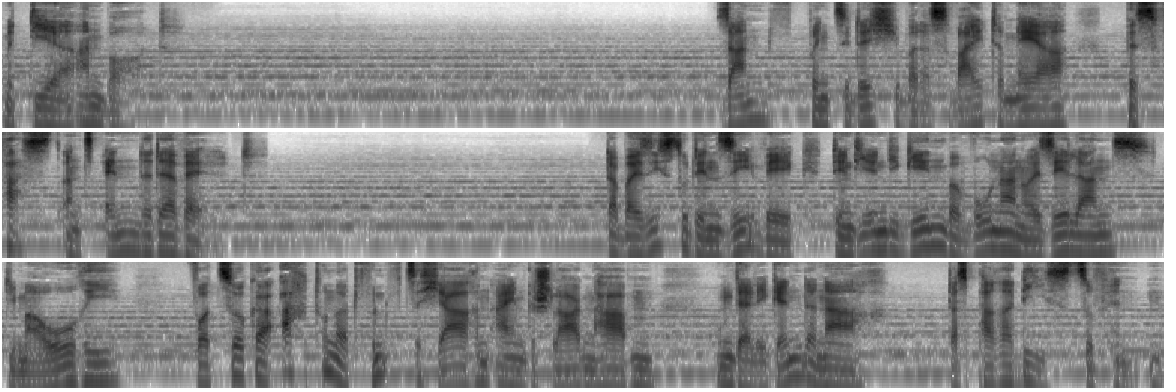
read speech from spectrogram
mit dir an Bord. Sanft bringt sie dich über das weite Meer bis fast ans Ende der Welt. Dabei siehst du den Seeweg, den die indigenen Bewohner Neuseelands, die Maori, vor circa 850 Jahren eingeschlagen haben, um der Legende nach das Paradies zu finden.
